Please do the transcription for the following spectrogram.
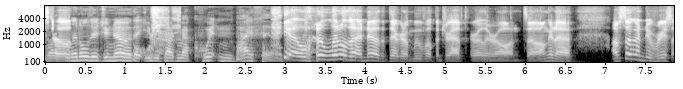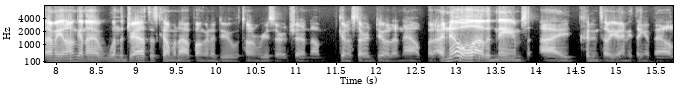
Well, So little did you know that you'd be talking about Quinton Byfield. yeah, little, little did I know that they're going to move up the draft earlier on. So I'm gonna, I'm still going to do research. I mean, I'm gonna when the draft is coming up, I'm going to do a ton of research, and I'm going to start doing it now. But I know a lot of the names I couldn't tell you anything about.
